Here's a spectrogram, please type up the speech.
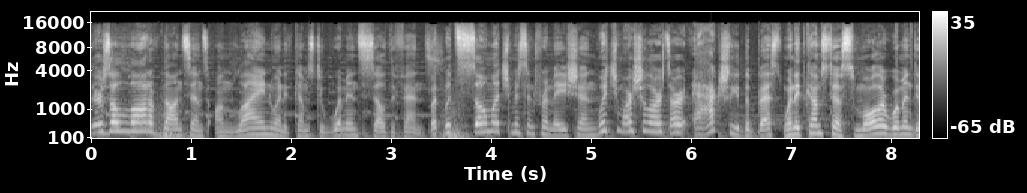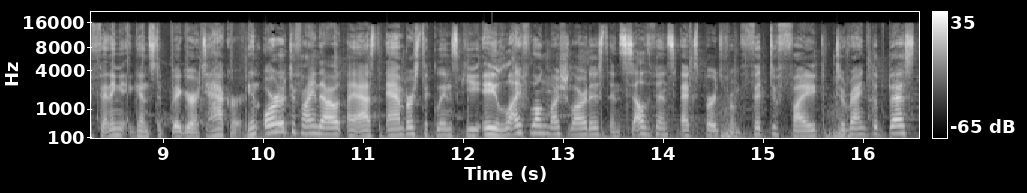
There's a lot of nonsense online when it comes to women's self-defense, but with so much misinformation, which martial arts are actually the best when it comes to a smaller woman defending against a bigger attacker? In order to find out, I asked Amber Staklinski, a lifelong martial artist and self-defense expert from Fit to Fight, to rank the best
